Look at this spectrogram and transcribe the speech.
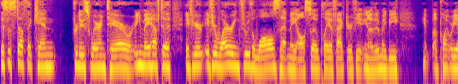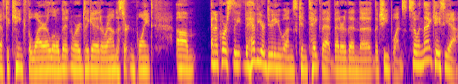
this is stuff that can produce wear and tear, or you may have to, if you're, if you're wiring through the walls, that may also play a factor. If you, you know, there may be a point where you have to kink the wire a little bit in order to get it around a certain point. Um, and of course, the, the heavier duty ones can take that better than the, the cheap ones. So in that case, yeah,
